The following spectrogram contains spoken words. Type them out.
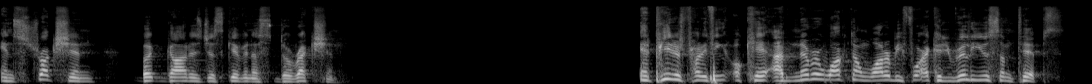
instruction, but God is just giving us direction. And Peter's probably thinking, okay, I've never walked on water before. I could really use some tips.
